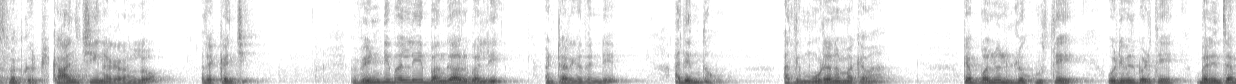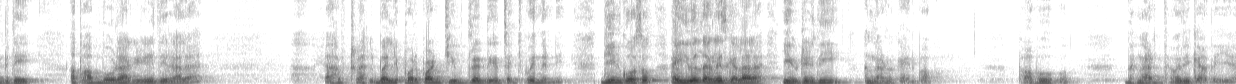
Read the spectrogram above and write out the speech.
అస్మత్ గురుభ్య కాంచీ నగరంలో అదే కంచి వెండి బల్లి బంగారు బల్లి అంటారు కదండి. అది ఎందుకు అది మూఢనమ్మకమా? అంటే బల్లులు ఇంట్లో కూస్తే ఒంటి మీద పడితే బలిని చంపితే ఆ పాపం పోవడం అక్కడ ఏది తీరాలా? ఆఫ్టర్ ఆల్ బల్లి పొరపాటు చీపుతుంది చచ్చిపోయిందండి. దీనికోసం ఐదు వేలు తగలేసి వెళ్ళాలా? ఏమిటిది? అన్నాడు ఒక ఆయన పాపం. బాబు దాని అర్థం అది కాదయ్యా.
